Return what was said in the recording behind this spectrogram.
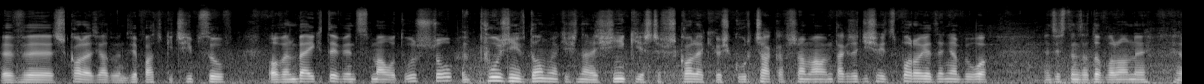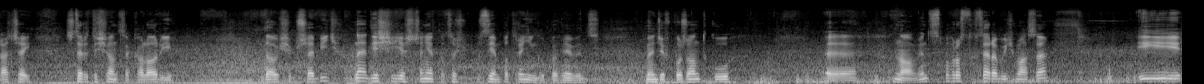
W szkole zjadłem dwie paczki chipsów, oven bakedy, więc mało tłuszczu. Później w domu jakieś naleśniki, jeszcze w szkole jakiegoś kurczaka wszamałem, także dzisiaj sporo jedzenia było, więc jestem zadowolony. Raczej 4000 kalorii udało się przebić. Nawet jeśli jeszcze nie, to coś zjem po treningu pewnie, więc będzie w porządku. E, No, więc po prostu chcę robić masę i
